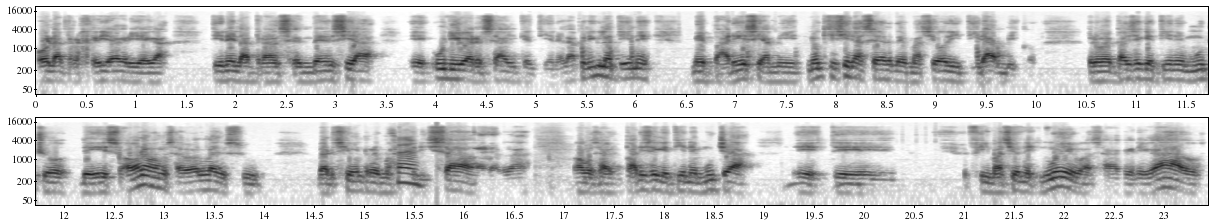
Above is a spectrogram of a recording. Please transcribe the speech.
o la tragedia griega tiene la trascendencia eh, universal que tiene. La película tiene, me parece a mí, no quisiera ser demasiado ditirámbico, pero me parece que tiene mucho de eso. Ahora vamos a verla en su versión remasterizada, ¿verdad? Vamos a ver, parece que tiene muchas este, filmaciones nuevas, agregados,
